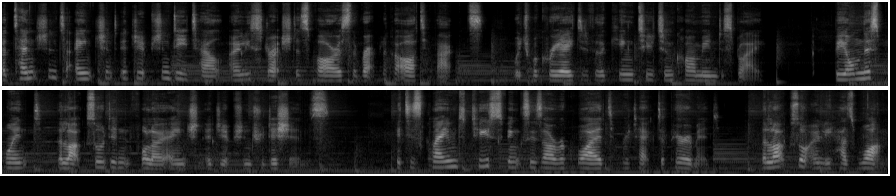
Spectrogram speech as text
Attention to ancient Egyptian detail only stretched as far as the replica artifacts, which were created for the King Tutankhamun display. Beyond this point, the Luxor didn't follow ancient Egyptian traditions. It is claimed two sphinxes are required to protect a pyramid. The Luxor only has one.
